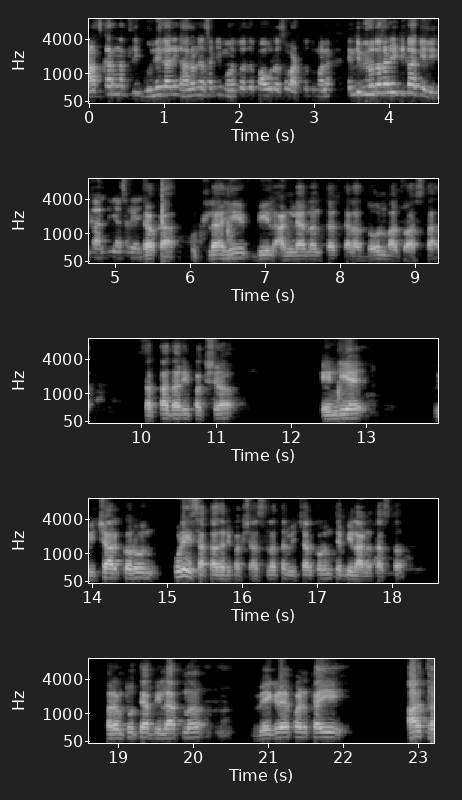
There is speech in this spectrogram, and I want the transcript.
राजकारणातली गुन्हेगारी घालवण्यासाठी महत्वाचं पाऊल असं वाटतं तुम्हाला? कारण की विरोधकांनी टीका केली काल या सगळ्या हो का? कुठल्याही बिल आणल्यानंतर त्याला दोन बाजू असतात. सत्ताधारी पक्ष एनडीए विचार करून कुणी सत्ताधारी पक्ष असला तर विचार करून ते बिल आणत असतं. परंतु त्या बिलातनं वेगळे पण काही अर्थ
